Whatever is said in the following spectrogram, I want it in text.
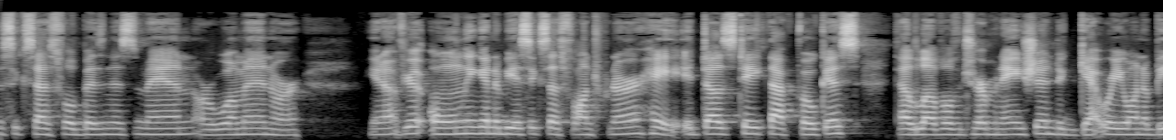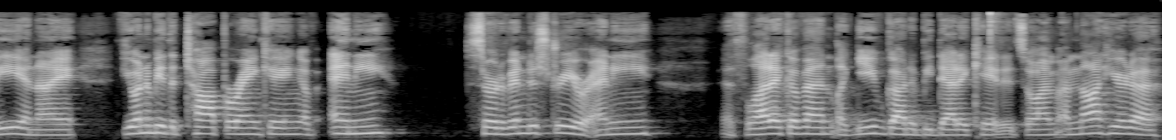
a successful businessman or woman or you know, if you're only going to be a successful entrepreneur, hey, it does take that focus, that level of determination to get where you want to be. And I, if you want to be the top ranking of any sort of industry or any athletic event, like you've got to be dedicated. So I'm, I'm not here to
